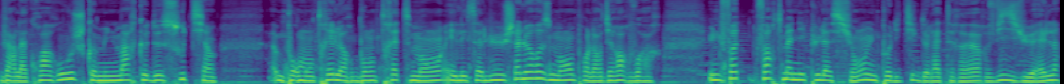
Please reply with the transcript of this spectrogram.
vers la Croix-Rouge comme une marque de soutien pour montrer leur bon traitement et les salue chaleureusement pour leur dire au revoir. Une forte manipulation, une politique de la terreur visuelle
